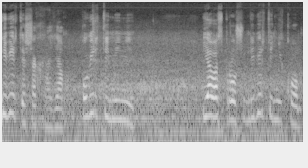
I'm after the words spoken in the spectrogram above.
Не вірте шахраям, повірте мені. Я вас прошу, не вірте нікому.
